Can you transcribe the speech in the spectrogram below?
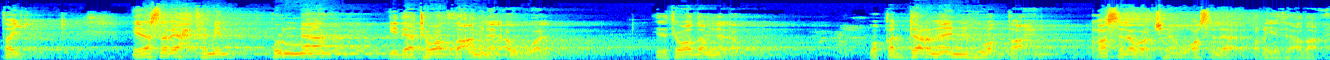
طيب إذا صار يحتمل قلنا إذا توضأ من الأول إذا توضأ من الأول وقدرنا أنه هو الطاهر غسل وجهه وغسل بقية أعضائه.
